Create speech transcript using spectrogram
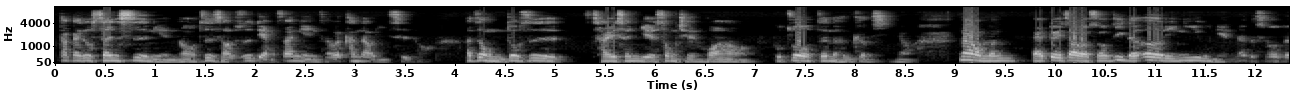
大概都三四年哦，至少就是两三年才会看到一次哦。那这种都是财神爷送钱花哦，不做真的很可惜哦。那我们来对照的时候，记得二零一五年那个时候的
